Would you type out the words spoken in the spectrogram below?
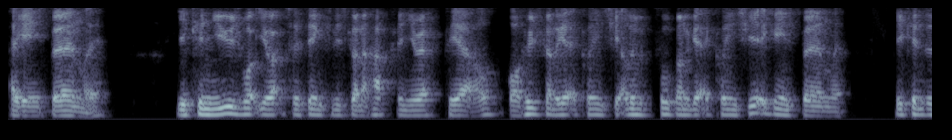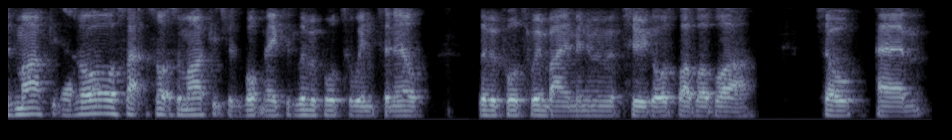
against Burnley, you can use what you're actually thinking is going to happen in your FPL, or who's going to get a clean sheet. Are Liverpool going to get a clean sheet against Burnley? You can there's markets, there's all sorts of markets with bookmakers. Liverpool to win to nil, Liverpool to win by a minimum of two goals, blah blah blah. So um,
